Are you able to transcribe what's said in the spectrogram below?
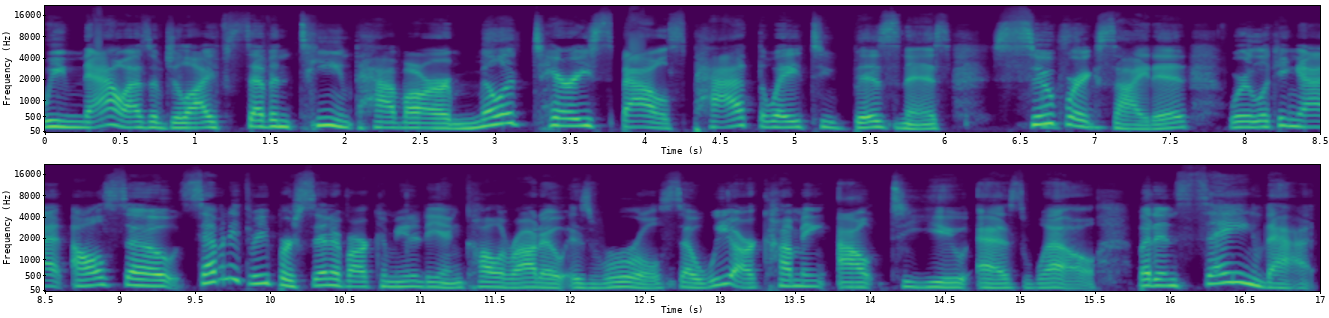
We now, as of July 17th, have our Military Spouse Pathway to Business. Super awesome. excited. We're looking at also 73% of our community in Colorado is rural. So we are coming out to you as well. But in saying that,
